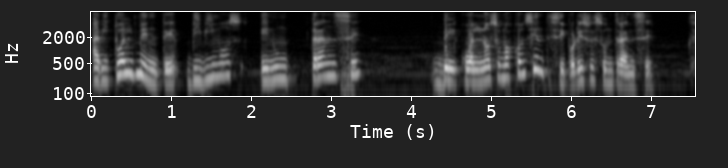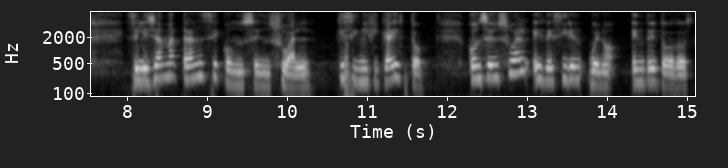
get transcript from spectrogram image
habitualmente vivimos en un trance del cual no somos conscientes y por eso es un trance. Se le llama trance consensual. ¿Qué significa esto? Consensual es decir, bueno, entre todos.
